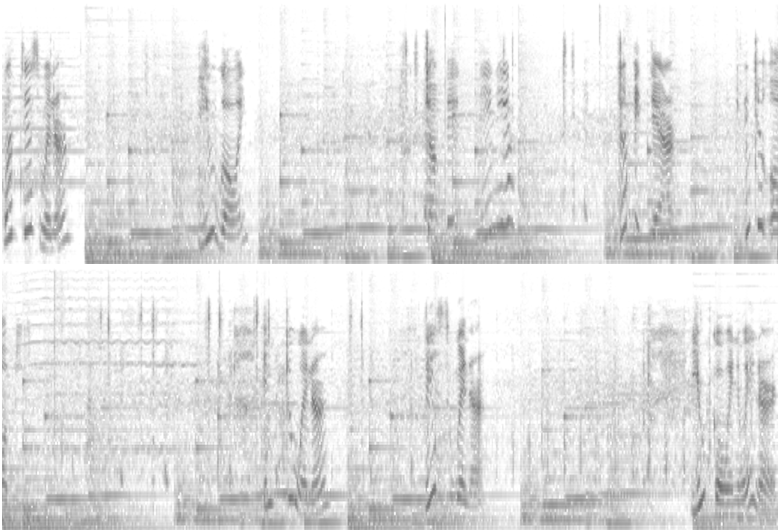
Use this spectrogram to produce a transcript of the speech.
What this winner? You going? Jump in in here. Jump it there. Into Obby. Into winner. This winner. You going winner.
